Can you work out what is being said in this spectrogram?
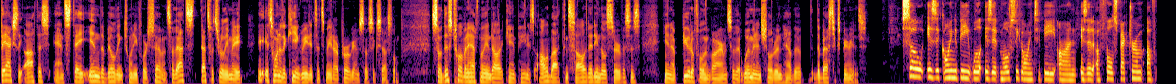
They actually office and stay in the building 24 7. So that's, that's what's really made it's one of the key ingredients that's made our program so successful. So this $12.5 million campaign is all about consolidating those services in a beautiful environment so that women and children have the, the best experience. So is it going to be well is it mostly going to be on is it a full spectrum of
